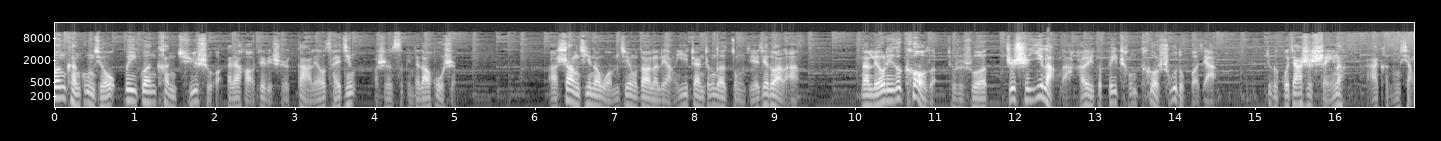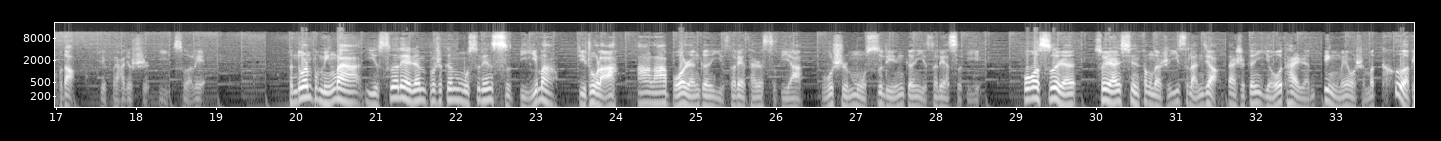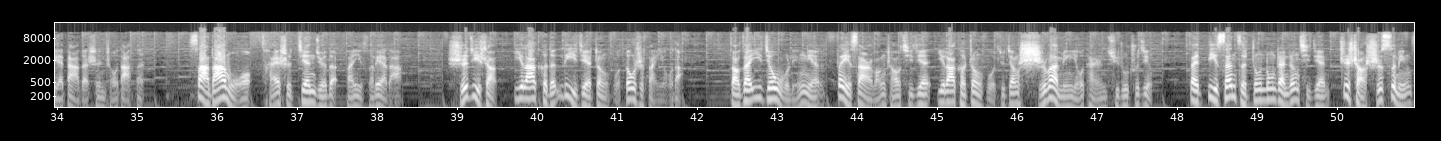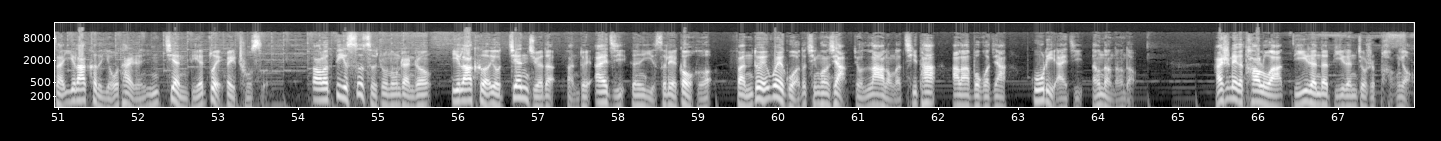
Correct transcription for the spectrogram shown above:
观看供求，微观看取舍。大家好，这里是尬聊财经，我是四品带刀护士。啊，上期呢，我们进入到了两伊战争的总结阶段了啊。那留了一个扣子，就是说支持伊朗的还有一个非常特殊的国家，这个国家是谁呢？大家可能想不到，这个国家就是以色列。很多人不明白啊，以色列人不是跟穆斯林死敌吗？记住了啊，阿拉伯人跟以色列才是死敌啊，不是穆斯林跟以色列死敌。波斯人虽然信奉的是伊斯兰教，但是跟犹太人并没有什么特别大的深仇大恨。萨达姆才是坚决的反以色列的。实际上，伊拉克的历届政府都是反犹的。早在1950年费萨尔王朝期间，伊拉克政府就将十万名犹太人驱逐出境。在第三次中东战争期间，至少十四名在伊拉克的犹太人因间谍罪被处死。到了第四次中东战争。伊拉克又坚决地反对埃及跟以色列媾和，反对未果的情况下，就拉拢了其他阿拉伯国家孤立埃及等等等等，还是那个套路啊，敌人的敌人就是朋友。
